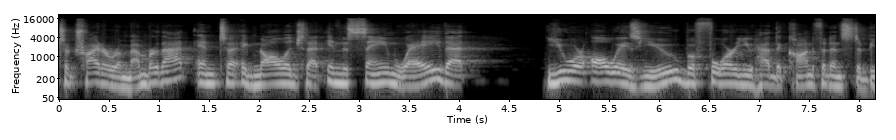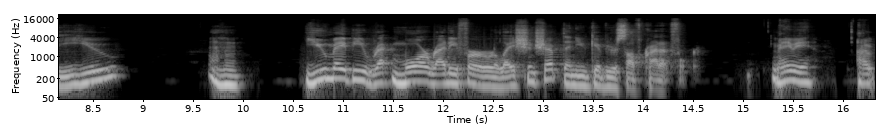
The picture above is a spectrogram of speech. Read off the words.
to try to remember that and to acknowledge that in the same way that you were always you before you had the confidence to be you. Mhm. You may be re- more ready for a relationship than you give yourself credit for. Maybe. I,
